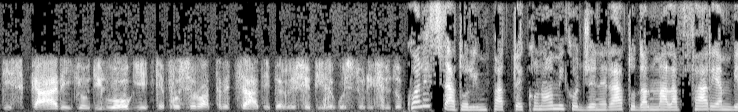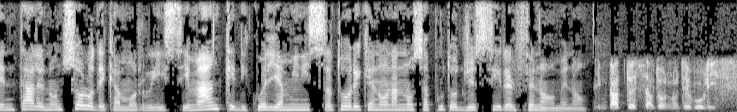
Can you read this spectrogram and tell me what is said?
discariche o di luoghi che fossero attrezzati per recepire questo rifiuto. Qual è stato l'impatto economico generato dal malaffare ambientale non solo dei camorristi, ma anche di quegli amministratori che non hanno saputo gestire il fenomeno? L'impatto è stato notevolissimo.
